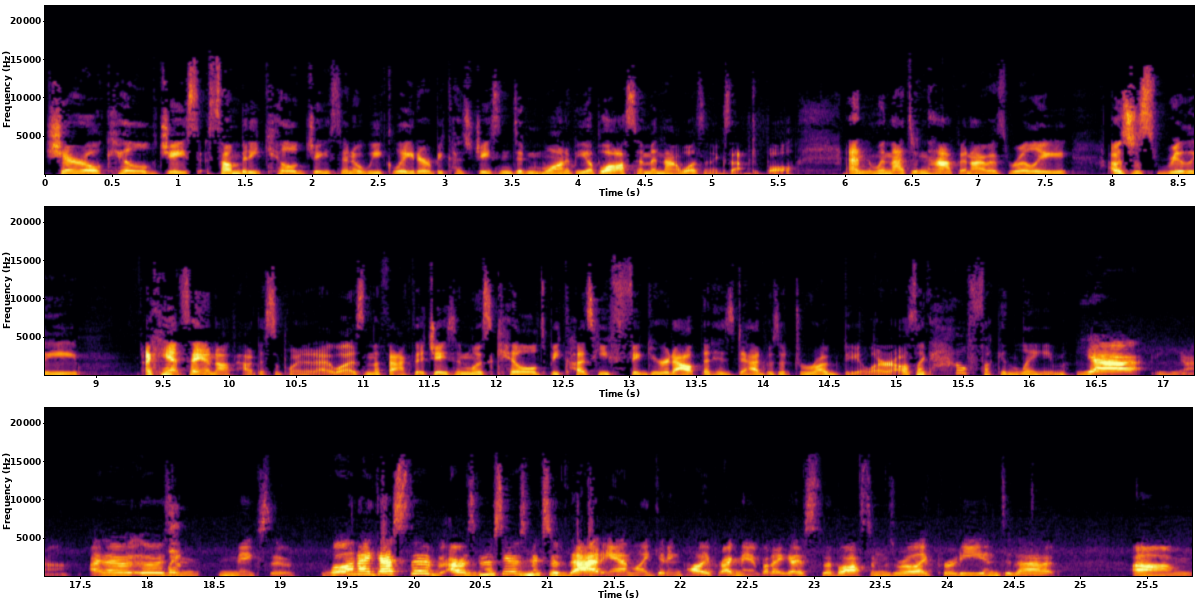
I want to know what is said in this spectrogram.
Cheryl killed Jason somebody killed Jason a week later because Jason didn't want to be a blossom and that wasn't acceptable. And when that didn't happen, I was really I was just really I can't say enough how disappointed I was in the fact that Jason was killed because he figured out that his dad was a drug dealer. I was like, how fucking lame. Yeah, yeah. I know it was a mix of well, and I guess the I was gonna say it was a mix of that and like getting Polly pregnant, but I guess the Blossoms were like pretty into that. Um,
